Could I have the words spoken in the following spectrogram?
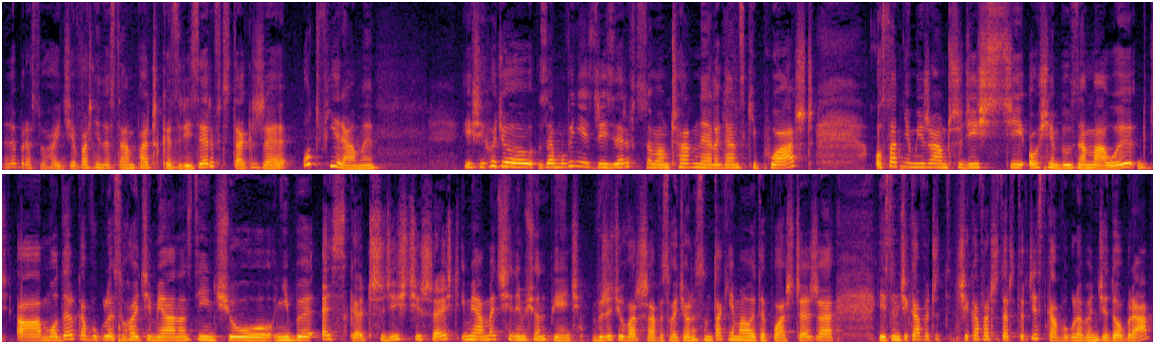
No dobra, słuchajcie, właśnie dostałam paczkę z Reserved, także otwieramy. Jeśli chodzi o zamówienie z Reserved, to mam czarny, elegancki płaszcz. Ostatnio mierzyłam 38, był za mały, a modelka w ogóle, słuchajcie, miała na zdjęciu niby eskę 36 i miała 1,75 m w życiu Warszawy. Słuchajcie, one są takie małe te płaszcze, że jestem ciekawa, czy, ciekawa, czy ta 40 w ogóle będzie dobra.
